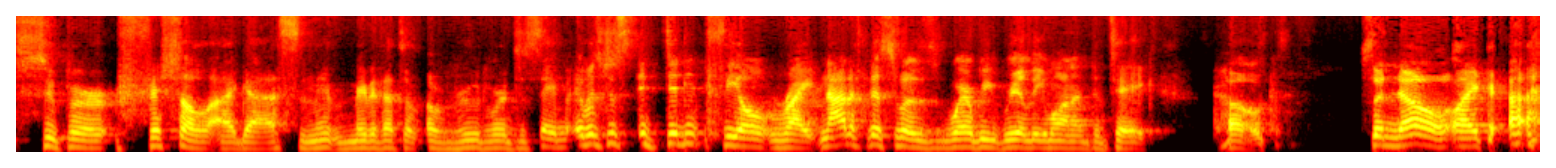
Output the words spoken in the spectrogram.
superficial, I guess. Maybe, maybe that's a, a, rude word to say, but it was just, it didn't feel right. Not if this was where we really wanted to take Coke. So, no, like, uh,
